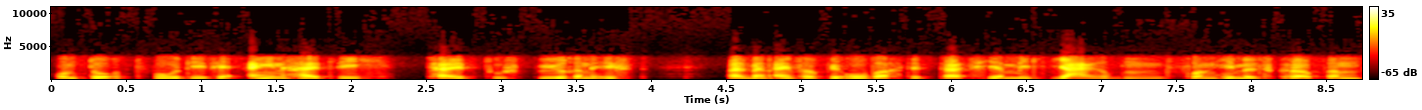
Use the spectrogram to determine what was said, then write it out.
Und dort, wo diese Einheitlichkeit zu spüren ist, weil man einfach beobachtet, dass hier Milliarden von Himmelskörpern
